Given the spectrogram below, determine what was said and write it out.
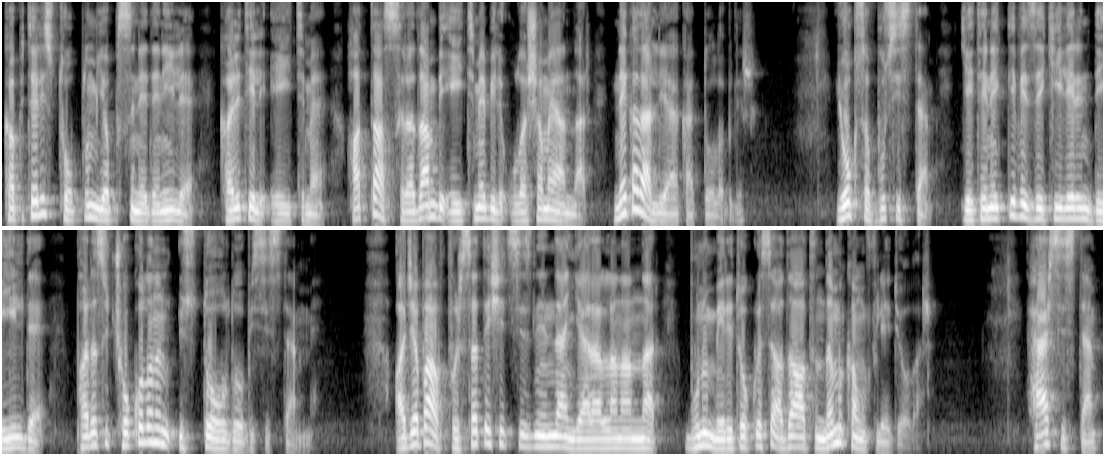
Kapitalist toplum yapısı nedeniyle kaliteli eğitime hatta sıradan bir eğitime bile ulaşamayanlar ne kadar liyakatli olabilir? Yoksa bu sistem yetenekli ve zekilerin değil de parası çok olanın üstte olduğu bir sistem mi? Acaba fırsat eşitsizliğinden yararlananlar bunu meritokrasi adı altında mı kamufle ediyorlar? Her sistem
